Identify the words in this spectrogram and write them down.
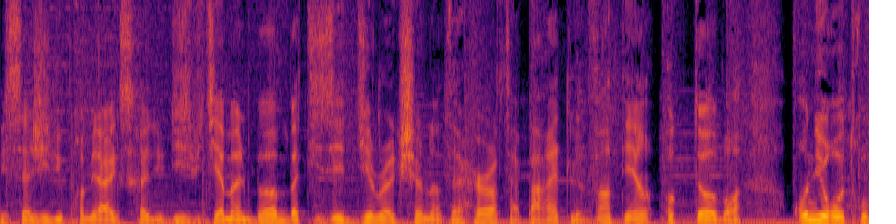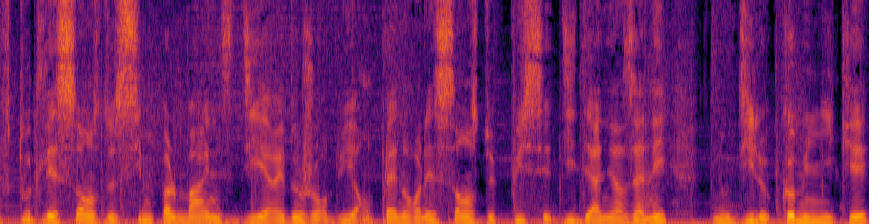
Il s'agit du premier extrait du 18e album baptisé Direction of the Heart apparaître le 21 octobre. On y retrouve toute l'essence de Simple Minds d'hier et d'aujourd'hui en pleine renaissance depuis ces dix dernières années, nous dit le communiqué.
